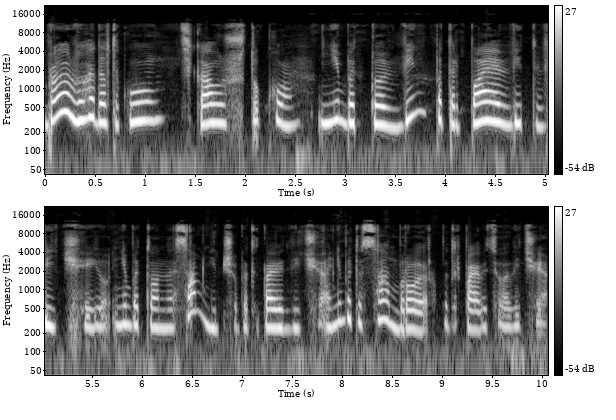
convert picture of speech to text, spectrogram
Броєр вигадав таку цікаву штуку, нібито він потерпає від відчаю. Нібито не сам Ніцше потерпає від відчаю, а нібито сам Броєр потерпає від цього відчаю.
